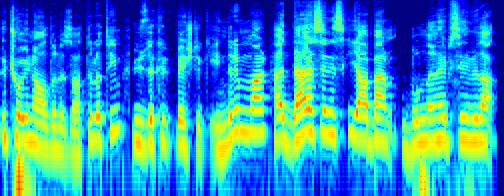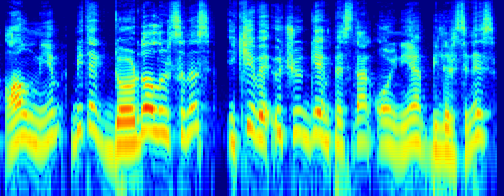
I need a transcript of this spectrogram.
3 oyun aldığınızı hatırlatayım. %45'lik indirim var. Ha derseniz ki ya ben bunların hepsini birden almayayım. Bir tek 4'ü alırsınız. 2 ve 3'ü Game Pass'ten oynayabilirsiniz.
